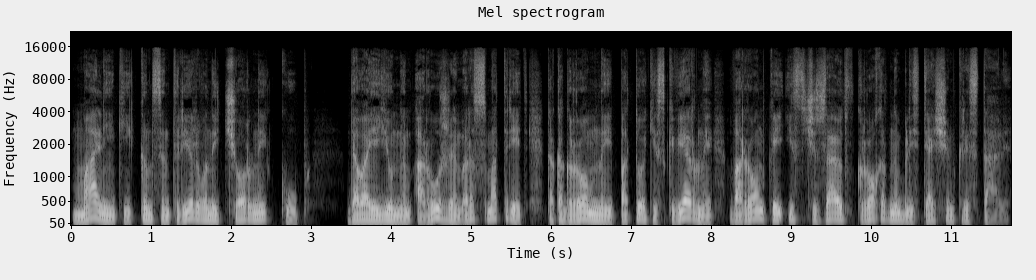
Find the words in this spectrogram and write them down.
маленький концентрированный черный куб, давая юным оружием рассмотреть, как огромные потоки скверны воронкой исчезают в крохотном блестящем кристалле.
